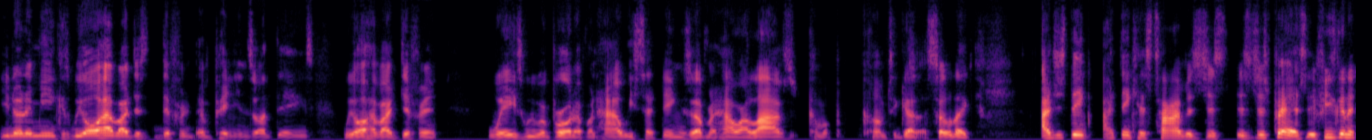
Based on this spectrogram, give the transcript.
You know what I mean? Because we all have our dis- different opinions on things. We all have our different ways we were brought up on how we set things up and how our lives come up come together. So like I just think I think his time is just is just past. If he's gonna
